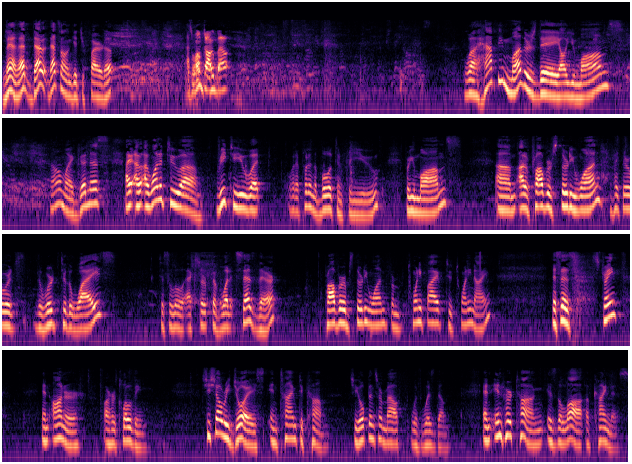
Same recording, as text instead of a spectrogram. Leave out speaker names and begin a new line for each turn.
Man, that, that, that song gets you fired up. That's what I'm talking about. Well, happy Mother's Day, all you moms. Oh my goodness. I, I, I wanted to uh, read to you what, what I put in the bulletin for you, for you moms. Um, out of Proverbs 31, right there where it's the word to the wise. Just a little excerpt of what it says there. Proverbs 31 from 25 to 29. It says, Strength and honor are her clothing. She shall rejoice in time to come. She opens her mouth with wisdom, and in her tongue is the law of kindness.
